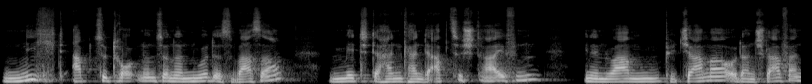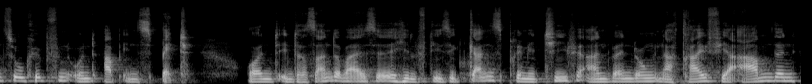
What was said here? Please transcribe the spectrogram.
nicht abzutrocknen, sondern nur das Wasser mit der Handkante abzustreifen, in einen warmen Pyjama oder einen Schlafanzug hüpfen und ab ins Bett. Und interessanterweise hilft diese ganz primitive Anwendung nach drei, vier Abenden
